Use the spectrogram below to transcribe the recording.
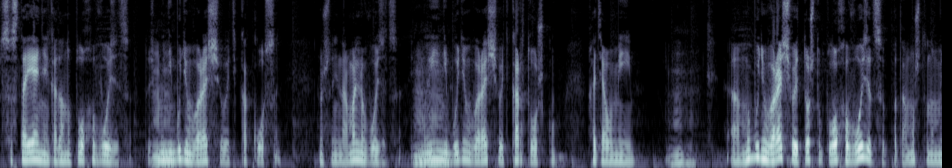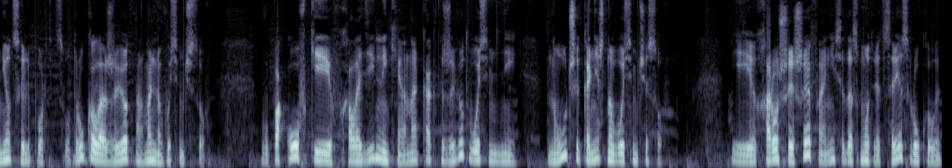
состояния, когда оно плохо возится. То есть мы не будем выращивать кокосы, потому что они нормально возятся. Мы не будем выращивать картошку, хотя умеем. А, мы будем выращивать то, что плохо возится, потому что оно мнется или портится. Вот рукола живет нормально 8 часов. В упаковке, в холодильнике она как-то живет 8 дней, но лучше, конечно, 8 часов. И хорошие шефы, они всегда смотрят срез руколы.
